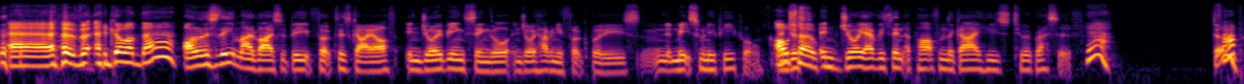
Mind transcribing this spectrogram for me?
and go on there. Honestly, my advice would be fuck this guy off. Enjoy being single. Enjoy having your fuck buddies. Meet some new people. And Also- just enjoy everything apart from the guy who's too aggressive. Yeah, Done. fab.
